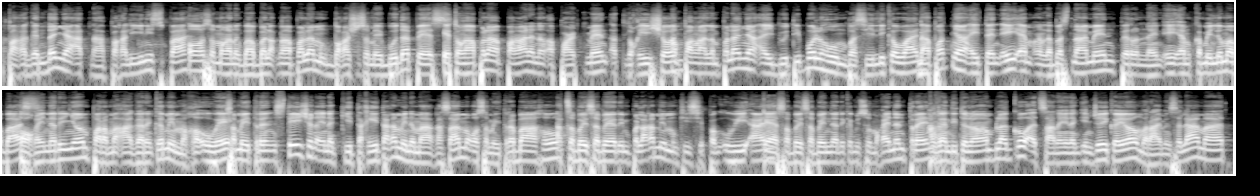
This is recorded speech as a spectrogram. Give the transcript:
Napakaganda niya at napakalinis pa. O sa mga nagbabalak nga pala magbakasyon sa may Budapest, ito nga pala ang pangalan ng apartment at location. Ang pangalan pala niya ay Beautiful Home Basilica 1. Dapat nga ay 10am ang labas namin pero 9am kami lumabas. Okay na rin yun para maaga rin kami makauwi. Sa may train station ay nagkita-kita kami ng mga kasama ko sa may trabaho at sabay-sabay rin pala kami magsisipag-uwian. Kaya sabay-sabay na rin kami sumakay ng tren. Hanggang dito na lang ang vlog ko at sana ay nag-enjoy kayo. Maraming salamat.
